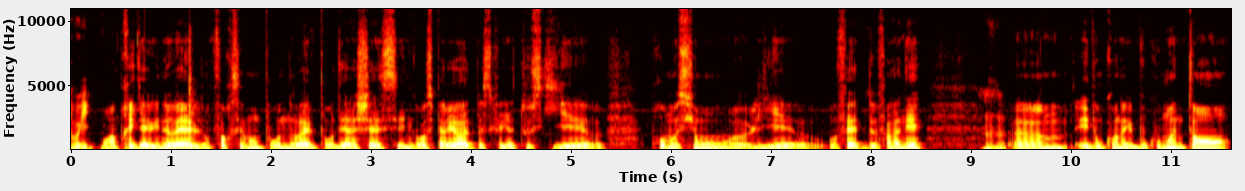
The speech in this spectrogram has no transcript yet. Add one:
Oui. Bon, après, il y a eu Noël, donc forcément pour Noël, pour DHS, c'est une grosse période, parce qu'il y a tout ce qui est euh, promotion liée aux fêtes de fin d'année. Mhm. Euh, et donc on a eu beaucoup moins de temps.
